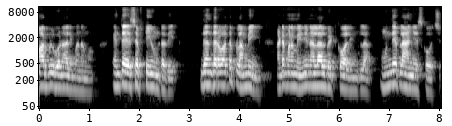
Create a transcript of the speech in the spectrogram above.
మార్బుల్ కొనాలి మనము? ఎంత ఎస్ఎఫ్టీ ఉంటుంది? దాని తర్వాత ప్లంబింగ్ అంటే మనం ఎన్ని నల్లాలు పెట్టుకోవాలి ఇంట్లో? ముందే ప్లాన్ చేసుకోవచ్చు.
